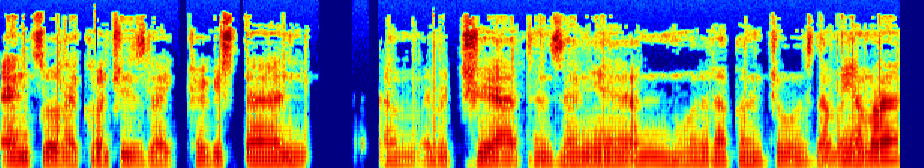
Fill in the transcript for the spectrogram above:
and so like countries like Kyrgyzstan, um, Eritrea, Tanzania, and what other country was that? Myanmar.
